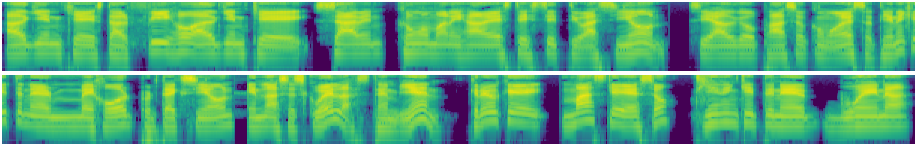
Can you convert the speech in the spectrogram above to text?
Alguien que está fijo, alguien que saben cómo manejar esta situación. Si algo pasa como eso, tiene que tener mejor protección en las escuelas también. Creo que más que eso, tienen que tener buena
